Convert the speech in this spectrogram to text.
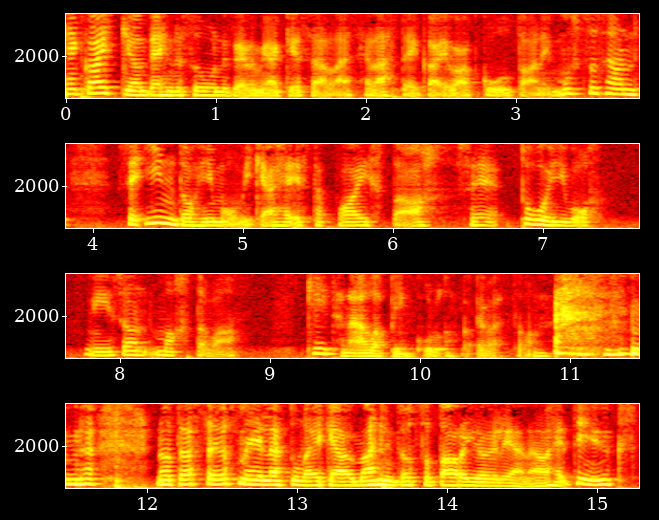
he kaikki on tehnyt suunnitelmia kesällä, että he lähtee kaivaa kultaa, niin musta se on se intohimo, mikä heistä paistaa, se toivo, niin se on mahtavaa. Keitä nämä Lapin kullankaivat on? no tässä jos meillä tulee käymään, niin tuossa tarjoilijana on heti yksi.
